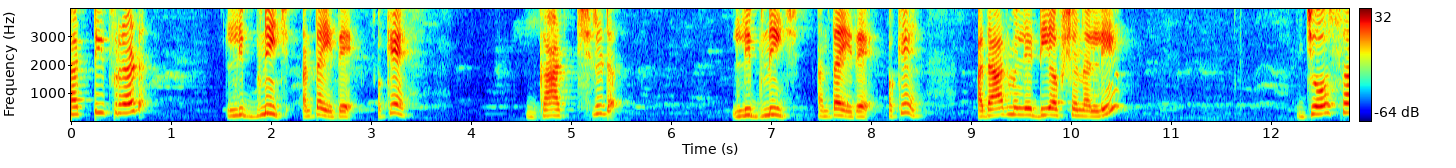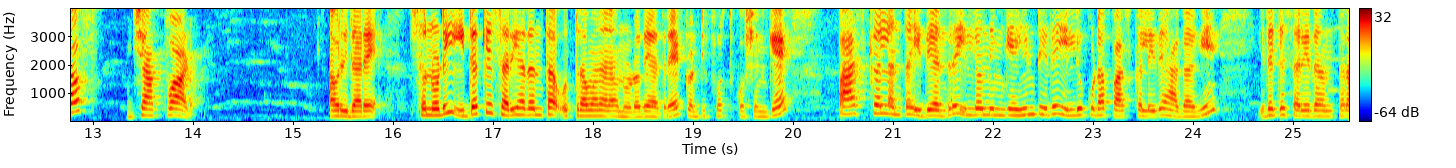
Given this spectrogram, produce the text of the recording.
ಗಟ್ಟಿಫ್ರಡ್ ಲಿಬ್ನಿಜ್ ಅಂತ ಇದೆ. ಓಕೆ ಗಾಟ್ಸ್ರಿಡ್ ಲಿಬ್ನಿಜ್ ಅಂತ ಇದೆ. ಓಕೆ ಅದಾದಮೇಲೆ ಡಿ ಆಪ್ಷನಲ್ಲಿ ಜೋಸಫ್ ಜಾಕ್ವಾಡ್ ಅವರಿದ್ದಾರೆ. ಸೊ ನೋಡಿ, ಇದಕ್ಕೆ ಸರಿಯಾದಂಥ ಉತ್ತರವನ್ನು ನಾವು ನೋಡೋದೇ ಆದರೆ ಟ್ವೆಂಟಿ ಫೋರ್ತ್ ಕ್ವಶನ್ಗೆ ಪಾಸ್ಕಲ್ ಅಂತ ಇದೆ ಅಂದರೆ ಇಲ್ಲೊಂದು ನಿಮಗೆ ಹಿಂಟ್ ಇದೆ, ಇಲ್ಲೂ ಕೂಡ ಪಾಸ್ಕಲ್ ಇದೆ. ಹಾಗಾಗಿ ಇದಕ್ಕೆ ಸರಿಯಾದ ನಂತರ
